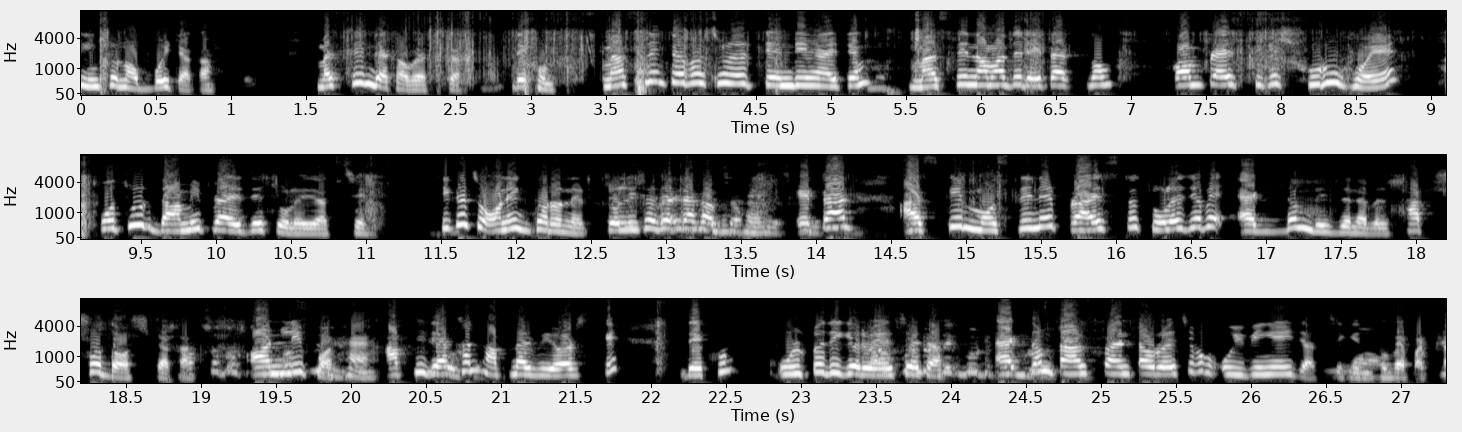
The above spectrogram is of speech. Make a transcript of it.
তিনশো নব্বই টাকা। মাসলিন দেখাবো একটা। দেখুন মাসলিন তো এবছরের ট্রেন্ডিং আইটেম মাসলিন আমাদের এটা একদম কম প্রাইস থেকে শুরু হয়ে প্রচুর দামি প্রাইজে চলে যাচ্ছে। ঠিক আছে? অনেক ধরনের। চল্লিশ হাজার টাকা হ্যাঁ, এটার আজকে মসলিনের প্রাইসটা চলে যাবে একদম রিজনেবল সাতশো দশ টাকা। অনলি ফর হ্যাঁ আপনি দেখান আপনার ভিউয়ার্স কে। দেখুন উল্টো দিকে রয়েছে এটা। একদম। ট্রান্সপারেন্টটাও রয়েছে এবং উইভিং এই যাচ্ছে কিন্তু ব্যাপারটা।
